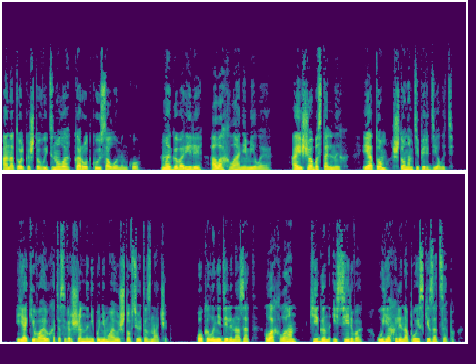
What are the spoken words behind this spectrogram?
Она только что вытянула короткую соломинку. Мы говорили о Лохлане, милая, а еще об остальных и о том, что нам теперь делать. Я киваю, хотя совершенно не понимаю, что все это значит. Около недели назад Лохлан, Киган и Сильва уехали на поиски зацепок.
